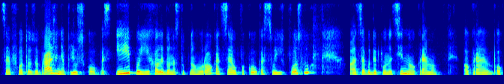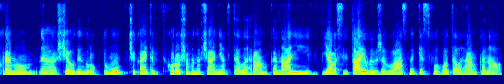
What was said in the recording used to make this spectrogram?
Це фото зображення плюс опис. І поїхали до наступного уроку. Це упаковка своїх послуг. А це буде повноцінно окремо, окремо, окремо ще один урок. Тому чекайте хорошого навчання в телеграм-каналі. Я вас вітаю, ви вже власники свого телеграм-канала.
